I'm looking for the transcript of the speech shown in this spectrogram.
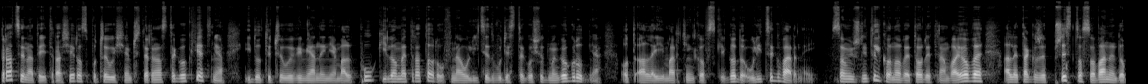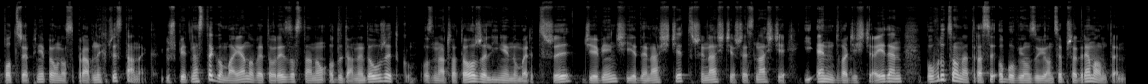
Prace na tej trasie rozpoczęły się 14 kwietnia i dotyczyły wymiany niemal pół kilometra torów na ulicy 27 grudnia, od Alei Marcinkowskiego do ulicy Gwarnej. Są już nie tylko nowe tory tramwajowe, ale także przystosowane do potrzeb niepełnosprawnych przystanek. Już 15 maja nowe tory zostaną oddane do użytku. Oznacza to, że linie numer 3, 9, 11, 13, 16 i N21 powrócą na trasy obowiązujące przed remontem.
